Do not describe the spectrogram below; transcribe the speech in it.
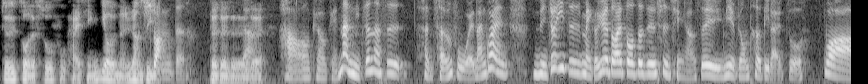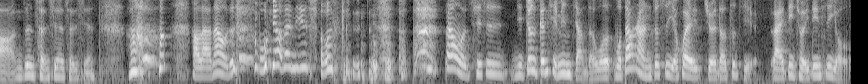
就是做的舒服、开心，又能让自己爽的，对对对对啊对，好，OK OK，那你真的是很臣服诶，难怪你就一直每个月都在做这件事情啊，所以你也不用特地来做。哇，你真的成仙了，成仙！好啦，那我就是不要再捏手指。那我其实也就是跟前面讲的，我我当然就是也会觉得自己来地球一定是有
